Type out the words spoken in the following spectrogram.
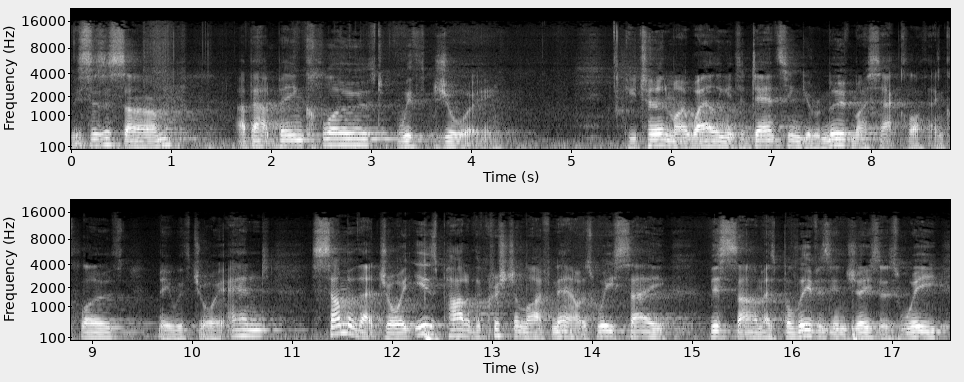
This is a psalm about being clothed with joy. You turned my wailing into dancing, you removed my sackcloth and clothed me with joy. And some of that joy is part of the Christian life now. As we say this psalm as believers in Jesus, we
